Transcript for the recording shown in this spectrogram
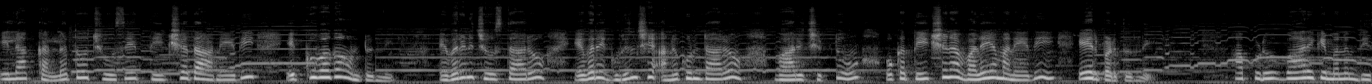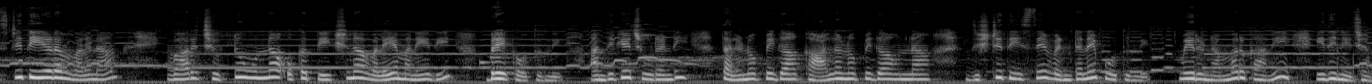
ఇలా కళ్ళతో చూసే తీక్షత అనేది ఎక్కువగా ఉంటుంది. ఎవరిని చూస్తారో ఎవరి గురించి అనుకుంటారో వారి చుట్టూ ఒక తీక్షణ వలయం అనేది ఏర్పడుతుంది. అప్పుడు వారికి మనం దిష్టి తీయడం వలన వారి చుట్టూ ఉన్న ఒక తీక్షణ వలయం అనేది బ్రేక్ అవుతుంది. అందుకే చూడండి తలనొప్పిగా కాళ్ళ నొప్పిగా ఉన్న దిష్టి తీస్తే వెంటనే పోతుంది. మీరు నమ్మరు కానీ ఇది నిజం.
